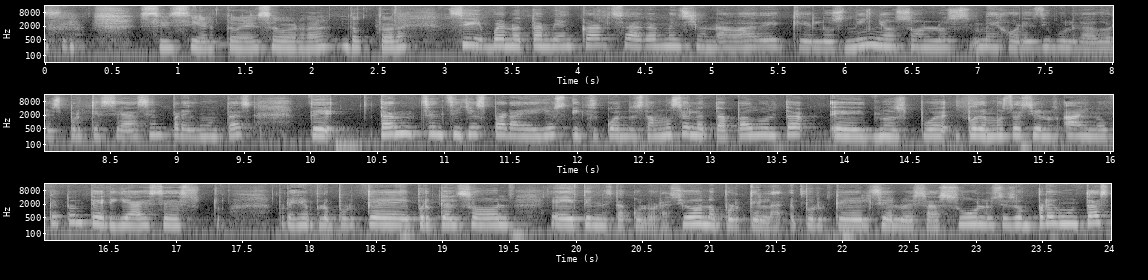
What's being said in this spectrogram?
Sí. sí, cierto eso, ¿verdad, doctora? Sí, bueno, también Carl Sagan mencionaba de que los niños son los mejores divulgadores porque se hacen preguntas de, tan sencillas para ellos y que cuando estamos en la etapa adulta eh, nos podemos decirnos, ay, no, qué tontería es esto. Por ejemplo, ¿por qué, porque el sol eh, tiene esta coloración o porque, la, porque el cielo es azul? O sea, son preguntas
